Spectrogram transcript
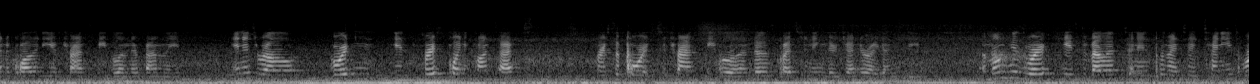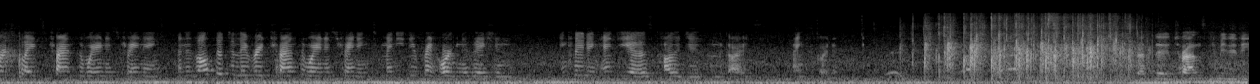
and equality of trans people and their families. In his role, Gordon is the first point of contact for support to trans people and those questioning their gender identity. Among his work, he has developed and implemented TENI's workplace trans awareness training and has also delivered trans awareness training to many different organizations, including NGOs, colleges, and the guards. Thanks, Gordon. That the trans community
